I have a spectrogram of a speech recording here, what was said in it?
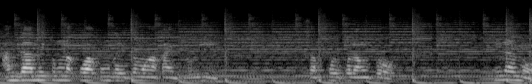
ang dami itong nakuha kong ganito mga ka-employee. Sample ko lang to. Tingnan mo.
